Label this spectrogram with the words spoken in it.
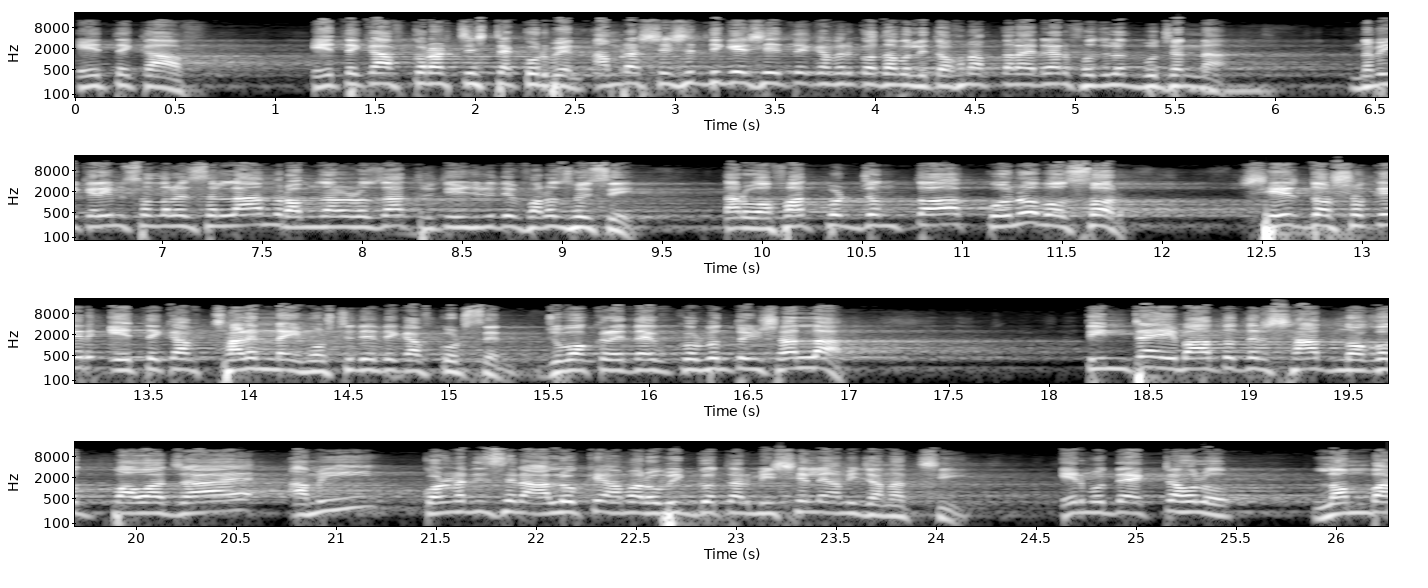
এতেকাফ। এতেকাফ করার চেষ্টা করবেন। আমরা শেষের দিকে এসে এতেকাফের কথা বলি, তখন আপনারা এটার ফজিলত বুঝেন না। নবী করিম সাল্লাহ সাল্লাম রমজান রোজা তৃতীয় হিজড়িতে ফরজ হয়েছে। তার ওয়াফাত পর্যন্ত কোনো বছর শেষ দশকের এতেকাফ ছাড়েন নাই, মসজিদে এতেকাফ করছেন। যুবকরা এতেকাফ করবেন তো ইনশাল্লাহ তিনটা এবাদতের স্বাদ নগদ পাওয়া যায়। আমি করোনাদিসের আলোকে আমার অভিজ্ঞতার মিশেলে আমি জানাচ্ছি। এর মধ্যে একটা হলো লম্বা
